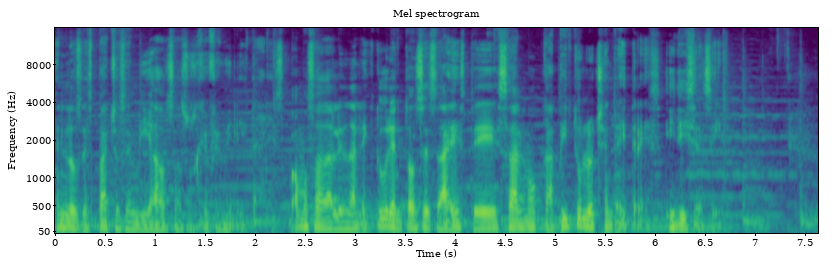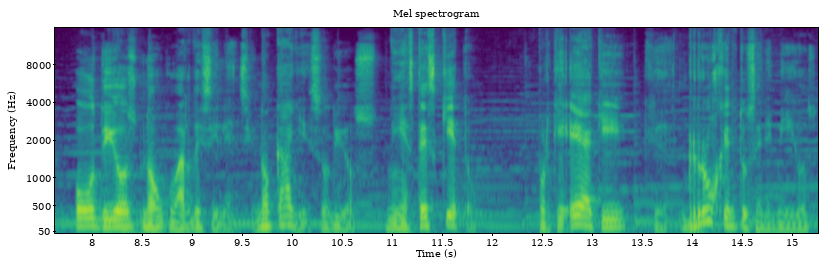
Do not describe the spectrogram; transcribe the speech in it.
en los despachos enviados a sus jefes militares. Vamos a darle una lectura entonces a este Salmo capítulo 83 y dice así. Oh Dios, no guardes silencio, no calles, oh Dios, ni estés quieto, porque he aquí que rugen tus enemigos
